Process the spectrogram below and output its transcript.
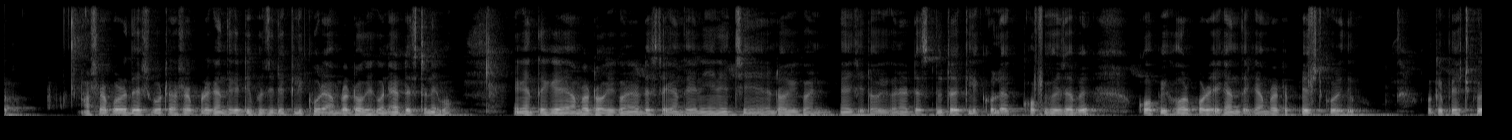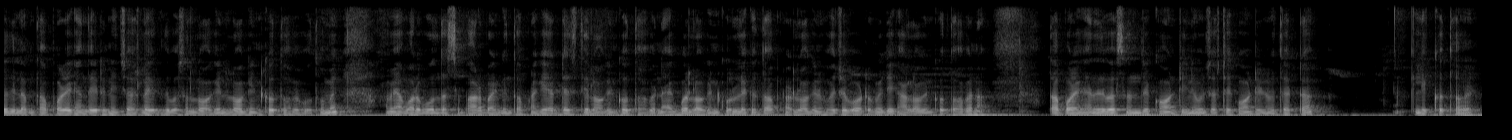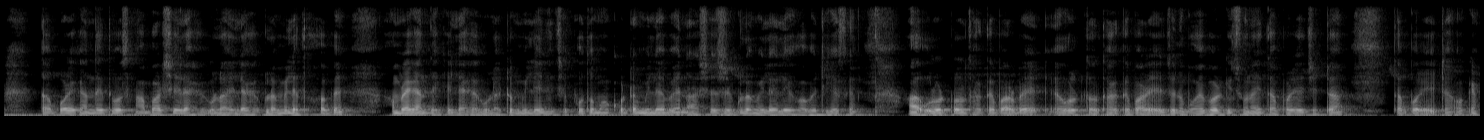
আসার পরে ড্যাশবোর্ডে আসার পরে এখান থেকে ডিপোজিটে ক্লিক করে আমরা ডগি কয়েন অ্যাড্রেসটা নেব। এখান থেকে আমরা ডগি কয়েন অ্যাড্রেসটা এখান থেকে নিয়ে নিচ্ছি। ডগি কয়েন এই যে ডগি কয়েন অ্যাড্রেস দুটো ক্লিক করলে কপি হয়ে যাবে। কপি হওয়ার পরে এখান থেকে আমরা একটা পেস্ট করে দেবো। ওকে পেস্ট করে দিলাম, তারপর এখান থেকে এটা নিচে আসলে দেখতে পাচ্ছেন লগ ইন লগ ইন করতে হবে প্রথমে। আমি আবারও বলতেছি, বারবার কিন্তু আপনাকে অ্যাড্রেস দিয়ে লগ ইন করতে হবে না। একবার লগ ইন করলে কিন্তু আপনার লগ ইন হয়ে যাবে অটোমেটিক আর লগ ইন করতে হবে না। তারপর এখানে দেখতে পাচ্ছেন যে কন্টিনিউ জাস্ট এই কন্টিনিউতে একটা ক্লিক করতে হবে। তারপর এখানে দেখতে পাচ্ছেন আবার সেই লেখাগুলো, এই লেখাগুলো মিলাতে হবে। আমরা এখান থেকে লেখাগুলো একটু মিলিয়ে নিচ্ছি। প্রথম অক্ষরটা মিলাবেন আর শেষেরগুলো মিলালেই হবে, ঠিক আছে? আর উলট পালট থাকতে পারবে উলট থাকতে পারে, এর জন্য ভয় পাওয়ার কিছু নেই। তারপরে যেটা, তারপরে এটা ওকে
